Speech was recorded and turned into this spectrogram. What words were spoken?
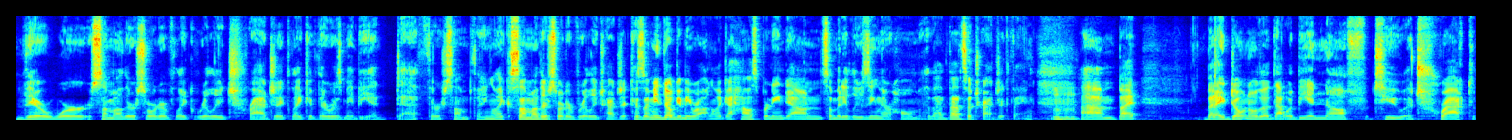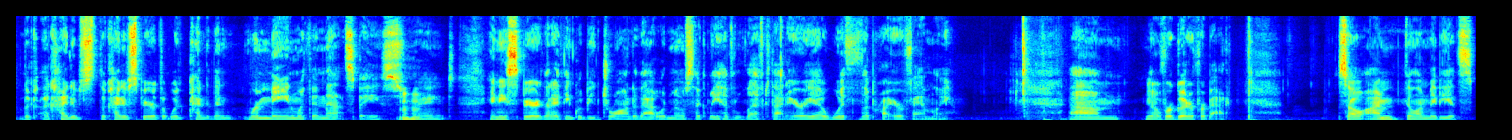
there were some other sort of like really tragic, like if there was maybe a death or something, like some other sort of really tragic. Because I mean, don't get me wrong, like a house burning down and somebody losing their home, that, that's a tragic thing. Um, but but I don't know that that would be enough to attract the a kind of the kind of spirit that would kind of then remain within that space, right? Any spirit that I think would be drawn to that would most likely have left that area with the prior family. Um, you know, for good or for bad. So I'm feeling maybe it's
